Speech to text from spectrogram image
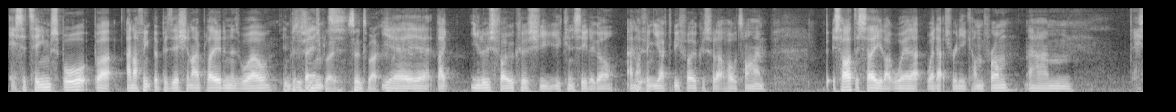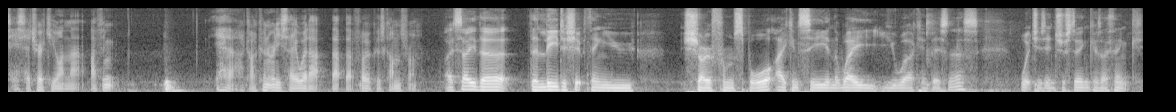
it's a team sport, but and I think the position I played in as well in defence. Centre back, Yeah, isn't yeah. Like you lose focus, you you can see the goal, and I think you have to be focused for that whole time. But it's hard to say like where that where that's really come from. Um, it's, it's a tricky one. That I think. Yeah, I, I couldn't really say where that, that, that focus comes from. I'd say the the leadership thing you show from sport, I can see in the way you work in business, which is interesting because I think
